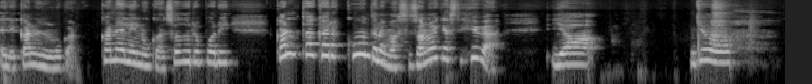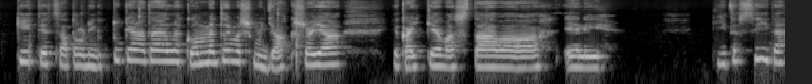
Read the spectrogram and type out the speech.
eli Kanelinukan, Kanelinukan soturipodi. Kannattaa käydä kuuntelemassa, se on oikeasti hyvä. Ja joo, kiitti, että sä oot ollut niinku tukena täällä, kommentoimassa mun jaksoja ja kaikkea vastaavaa. Eli kiitos siitä.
